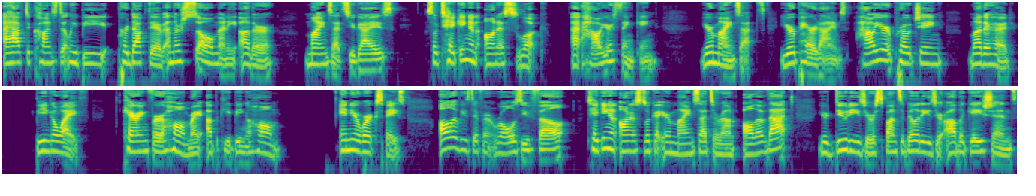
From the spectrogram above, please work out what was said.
I have to constantly be productive. And there's so many other mindsets, you guys. So taking an honest look at how you're thinking, your mindsets, your paradigms, how you're approaching motherhood, being a wife, caring for a home, right? Upkeeping a home in your workspace, all of these different roles you fill, taking an honest look at your mindsets around all of that, your duties, your responsibilities, your obligations,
